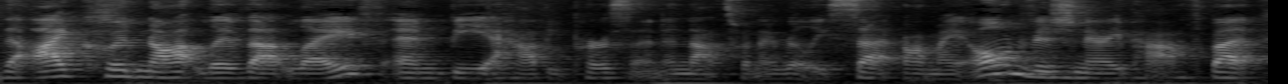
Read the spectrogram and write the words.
that I could not live that life and be a happy person. And that's when I really set on my own visionary path. But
